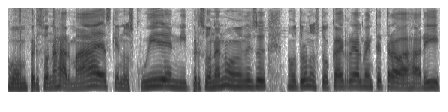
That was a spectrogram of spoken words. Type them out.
con personas armadas que nos cuiden, ni personas, no, eso, nosotros nos toca realmente trabajar y,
